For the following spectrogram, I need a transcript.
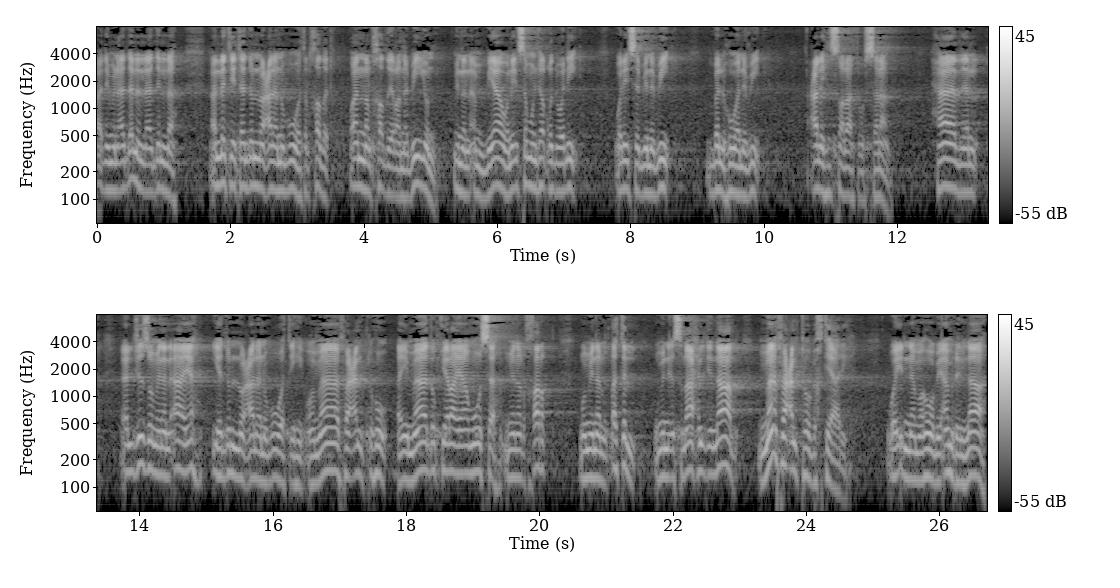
وهذه من أدل الأدلة التي تدل على نبوة الخضر وأن الخضر نبي من الأنبياء وليس مجرد ولي وليس بنبي بل هو نبي عليه الصلاة والسلام. هذا الجزء من الآية يدل على نبوته وما فعلته أي ما ذكر يا موسى من الخرق ومن القتل ومن إصلاح الجدار ما فعلته باختياري وإنما هو بأمر الله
